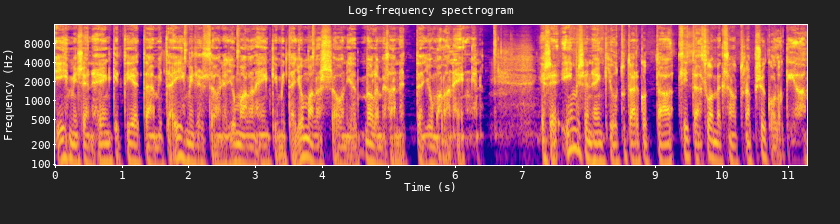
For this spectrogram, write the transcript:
ihmisen henki tietää, mitä ihmisessä on ja Jumalan henki, mitä Jumalassa on ja me olemme saaneet Jumalan hengen. Ja se ihmisen henki juttu tarkoittaa sitä suomeksi sanottuna psykologiaa.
